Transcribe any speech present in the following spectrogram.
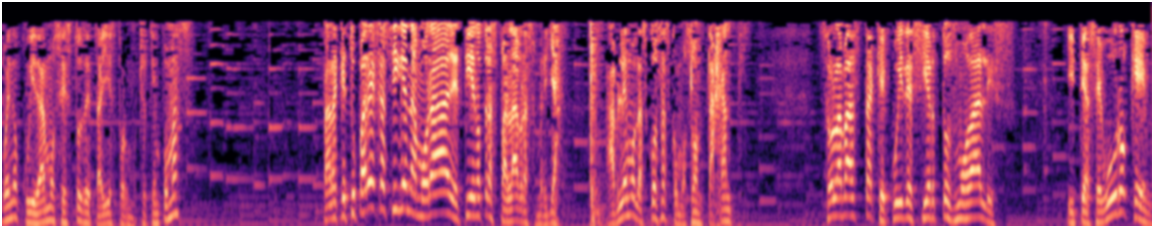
bueno, cuidamos estos detalles por mucho tiempo más. Para que tu pareja siga enamorada de ti, en otras palabras, hombre, ya. Hablemos las cosas como son, tajante. Solo basta que cuides ciertos modales. Y te aseguro que,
